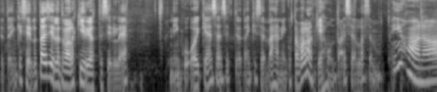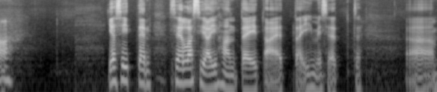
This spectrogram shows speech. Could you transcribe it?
jotenkin sillä, tai sillä tavalla kirjoitti silleen niin kuin oikein sen sitten jotenkin se vähän niin kuin tavallaan kehun tai sellaisen. Mutta. Ihanaa. Ja sitten sellaisia ihanteita, että ihmiset ää,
